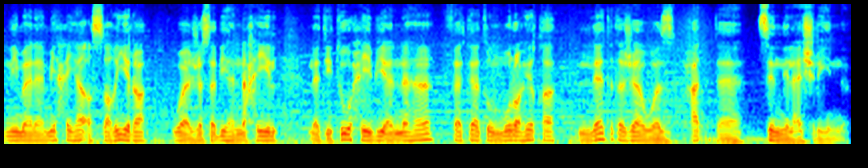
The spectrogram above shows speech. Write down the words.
لملامحها الصغيرة وجسدها النحيل التي توحي بأنها فتاة مراهقة لا تتجاوز حتى سن العشرين.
